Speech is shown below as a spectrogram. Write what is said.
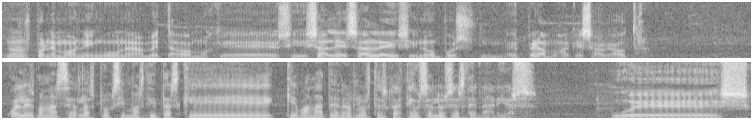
nos ponemos ninguna meta, vamos, que si sale, sale y si no, pues esperamos a que salga otra. ¿Cuáles van a ser las próximas citas que van a tener los desgraciados en los escenarios? Pues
